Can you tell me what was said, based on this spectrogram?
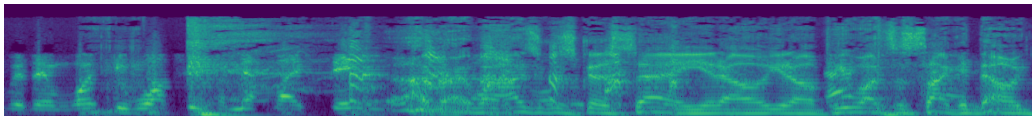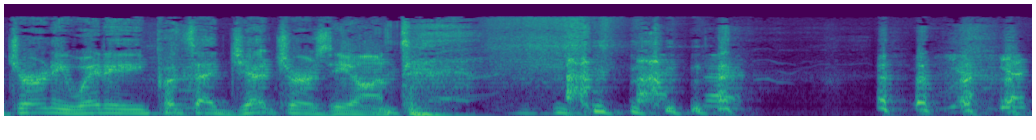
with him once he walks into MetLife Stadium. All right. Well, I was just going to say, you know, you know, if he wants a psychedelic journey, wait till he puts that jet jersey on. sir. Yes, yes,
